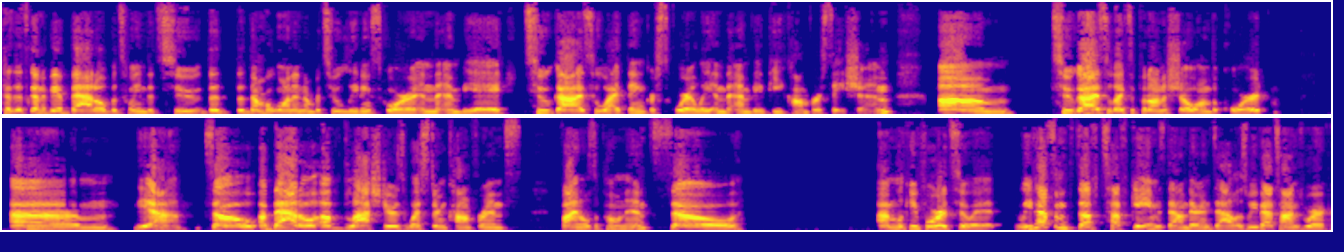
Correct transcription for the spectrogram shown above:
because it's going to be a battle between the two, the the number one and number two leading scorer in the NBA. Two guys who I think are squarely in the MVP conversation. Um, two guys who like to put on a show on the court. Um, yeah. So a battle of last year's Western Conference Finals opponents. So I'm looking forward to it we've had some tough, tough games down there in Dallas. We've had times where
